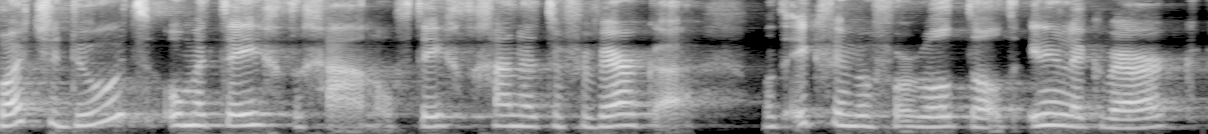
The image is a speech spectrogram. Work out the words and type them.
wat je doet om het tegen te gaan. Of tegen te gaan het te verwerken. Want ik vind bijvoorbeeld dat innerlijk werk,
